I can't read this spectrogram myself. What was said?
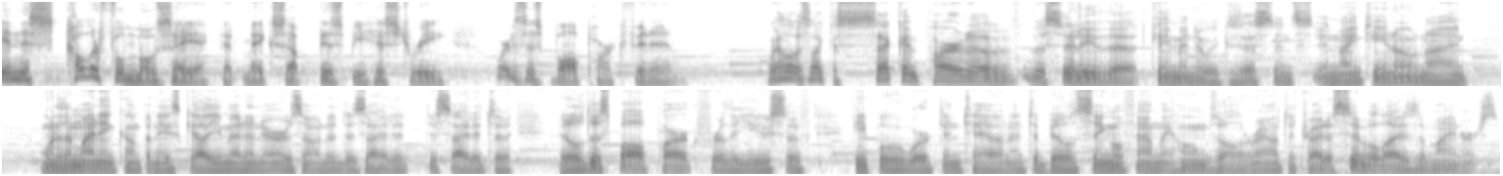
In this colorful mosaic that makes up Bisbee history, where does this ballpark fit in? Well, it was like the second part of the city that came into existence in 1909. One of the mining companies, Calumet in Arizona, decided, decided to build this ballpark for the use of people who worked in town and to build single family homes all around to try to civilize the miners.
